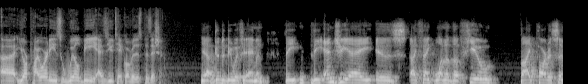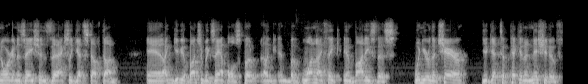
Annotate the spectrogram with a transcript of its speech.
uh, your priorities will be as you take over this position. Yeah, good to be with you, Ayman. The, the NGA is, I think, one of the few bipartisan organizations that actually gets stuff done. And I can give you a bunch of examples, but, uh, but one I think embodies this. When you're the chair, you get to pick an initiative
